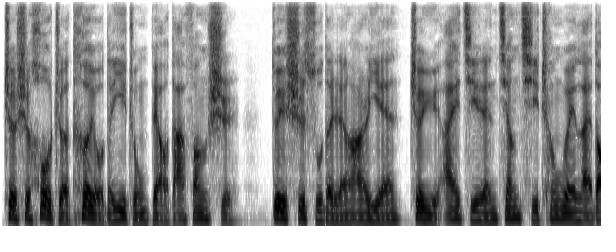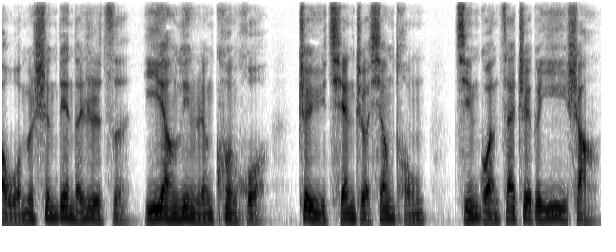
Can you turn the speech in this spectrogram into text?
这是后者特有的一种表达方式。对世俗的人而言，这与埃及人将其称为来到我们身边的日子一样令人困惑。这与前者相同，尽管在这个意义上，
